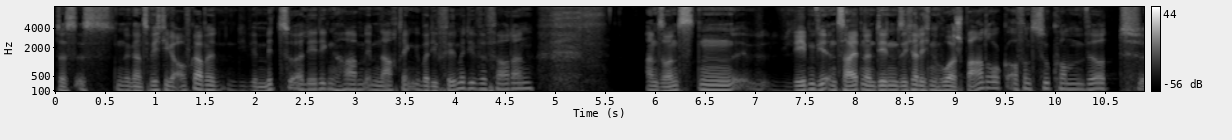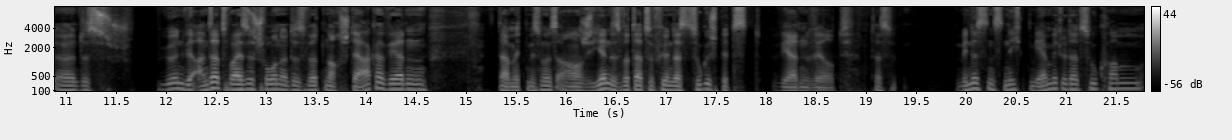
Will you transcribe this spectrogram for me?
das ist eine ganz wichtige Aufgabe, die wir mit zu erledigen haben im Nachdenken über die Filme, die wir fördern. Ansonsten leben wir in Zeiten, in denen sicherlich ein hoher Spardruck auf uns zukommen wird. Äh, das spüren wir ansatzweise schon und es wird noch stärker werden. Damit müssen wir uns arrangieren. Das wird dazu führen, dass zugespitzt werden wird, dass mindestens nicht mehr Mittel dazukommen.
